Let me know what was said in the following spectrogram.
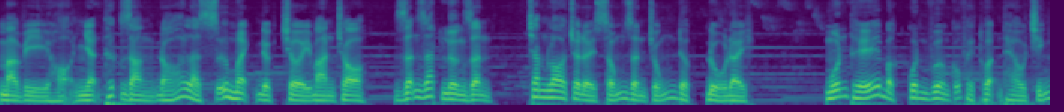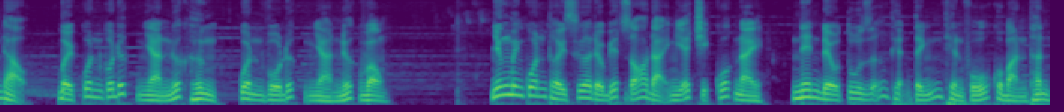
mà vì họ nhận thức rằng đó là sứ mệnh được trời ban cho, dẫn dắt lương dân, chăm lo cho đời sống dân chúng được đủ đầy. Muốn thế bậc quân vương cũng phải thuận theo chính đạo, bởi quân có đức nhà nước hưng, quân vô đức nhà nước vong. Những minh quân thời xưa đều biết rõ đại nghĩa trị quốc này, nên đều tu dưỡng thiện tính thiền phú của bản thân,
